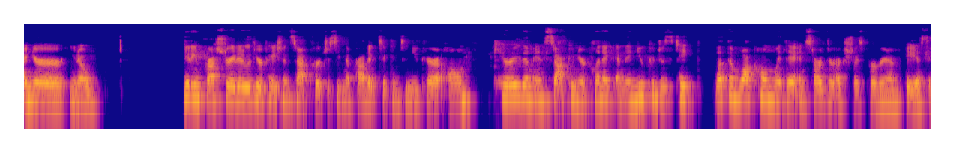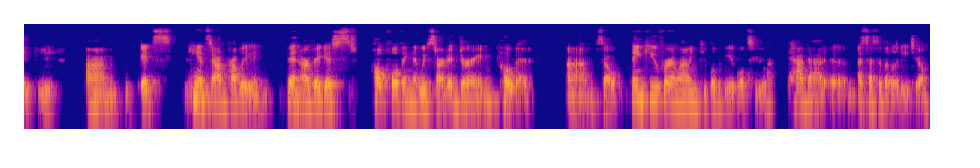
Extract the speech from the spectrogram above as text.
and you're, you know, getting frustrated with your patients not purchasing the product to continue care at home, carry them in stock in your clinic and then you can just take let them walk home with it and start their exercise program ASAP. Um, it's hands down probably been our biggest helpful thing that we've started during COVID. Um, so thank you for allowing people to be able to have that uh, accessibility too.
